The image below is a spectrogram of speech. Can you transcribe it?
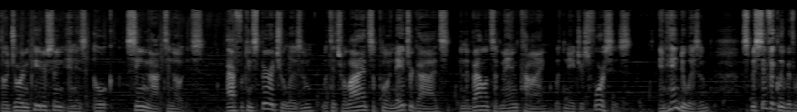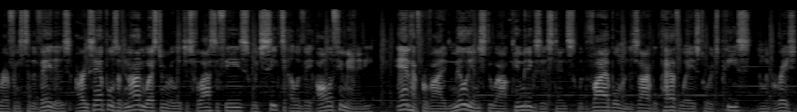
though Jordan Peterson and his ilk seem not to notice. African spiritualism, with its reliance upon nature gods and the balance of mankind with nature's forces, and Hinduism, specifically with reference to the Vedas, are examples of non Western religious philosophies which seek to elevate all of humanity and have provided millions throughout human existence with viable and desirable pathways towards peace and liberation.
